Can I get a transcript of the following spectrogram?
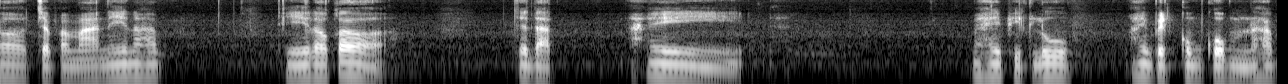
ก็จะประมาณนี้นะครับ ทีนี้เราก็จะดัดให้ ไม่ให้ผิดรูปให้เป็นกลม ๆ นะครับ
